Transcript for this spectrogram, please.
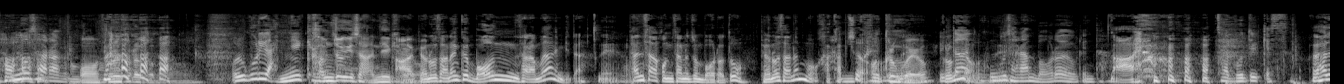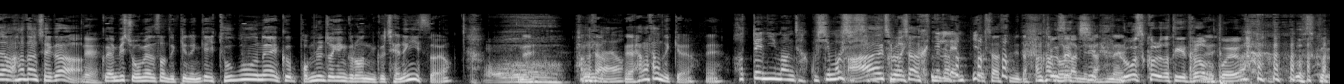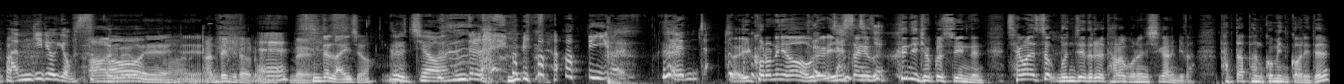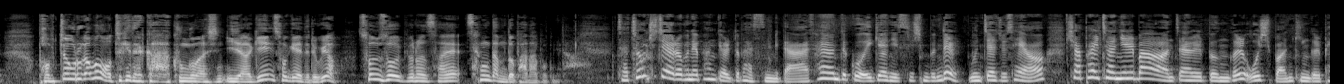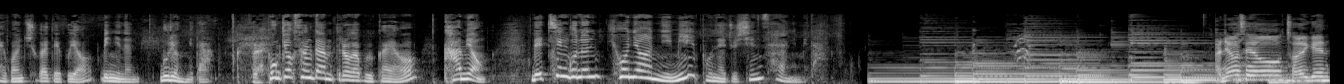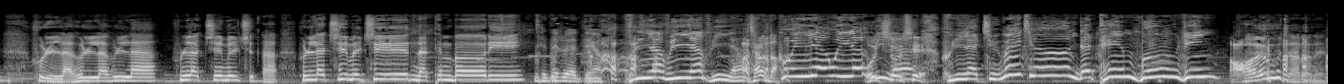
변호사라 그런 거. 어, 변호사라고. 얼굴이 안 읽혀. 감정이 잘 안 읽혀요. 아, 변호사는 그 먼 사람은 아닙니다. 네. 판사, 검사는 좀 멀어도 변호사는 뭐 가깝죠. 그래도 그런 거예요? 일단 그럼요. 공부 네. 잘하면 멀어요, 우린 다. 아. 잘 못 읽겠어. 항상, 항상 제가 네. 그 MBC 오면서 느끼는 게 이 두 분의 그 법률적인 그런 그 재능이 있어요. 오. 네. 항상, 저희가요? 네, 항상 느껴요. 네. 헛된 희망 자꾸 심어주시면 아, 저 그렇지 큰일 않습니다. 냅니다. 그렇지 않습니다. 항상 놀랍니다. 네. 로스쿨 어떻게 들어가 볼 거예요? 로스쿨. 암기력이 없어. 아, 그래요? 어, 예, 아, 예. 안 됩니다, 그러면. 예. 네. 힘들 나이죠. 그렇죠. 힘들 나입니다. 이런 젠장. 자, 이 코너는요, 우리가. 일상에서 흔히 겪을 수 있는 생활 속 문제들을 다뤄보는 시간입니다. 답답한 고민거리들, 법적으로 가면 어떻게 될까 궁금하신 이야기 소개해드리고요. 손수호 변호사의 상담도 받아봅니다. 자, 청취자 여러분의 판결도 받습니다. 사연 듣고 의견 있으신 분들 문자 주세요. 샵 8001번 짧은 글 50원, 긴 글 100원 추가되고요. 미니는 무료입니다. 네. 본격 상담 들어가 볼까요? 가명. 내 친구는 효녀님이 보내주신 사연입니다. 안녕하세요. 저에겐 훌라 훌라 훌라 훌라 춤을 추, 아, 훌라 춤을 춘 나템버리. 제대로 해야 돼요. 훌라 훌라 훌라. 아, 잘한다. 훌라 훌라 옳지, 훌라. 옳지. 훌라 춤을 춘다 템버린. 아유, 잘하네.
